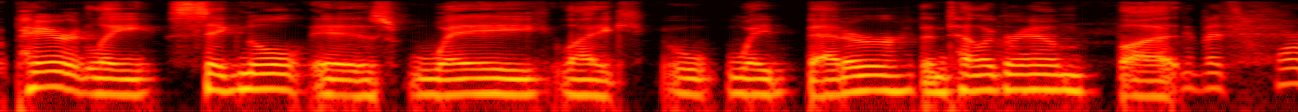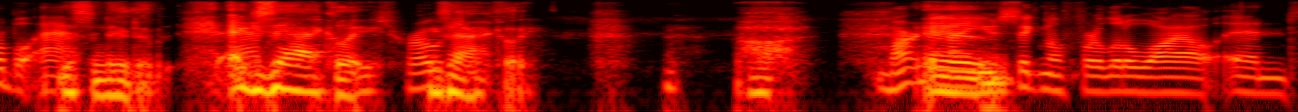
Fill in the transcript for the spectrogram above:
apparently Signal is way like w- way better than Telegram, but Yeah, but it's horrible app. it's new to It's- the app is exactly exactly. Oh, Martin and, I And- used Signal for a little while, and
